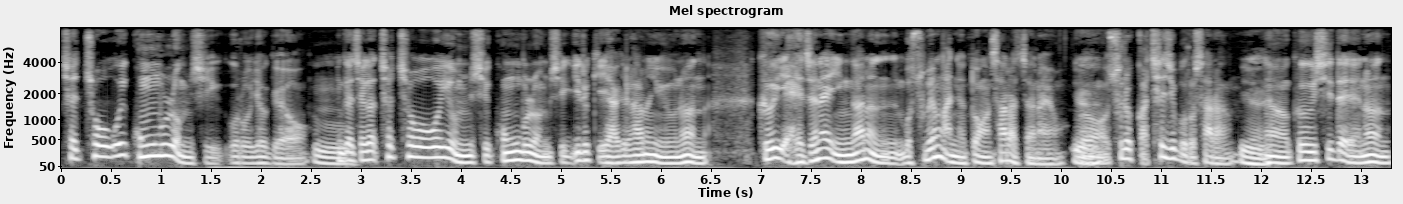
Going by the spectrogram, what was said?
최초의 곡물 음식으로 여겨요. 음. 그러니까 제가 최초의 음식, 곡물 음식 이렇게 이야기를 하는 이유는 그 예전에 인간은 뭐 수백만 년 동안 살았잖아요. 예. 어, 수렵과 채집으로 살아. 예. 어, 그 시대에는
